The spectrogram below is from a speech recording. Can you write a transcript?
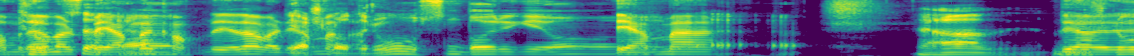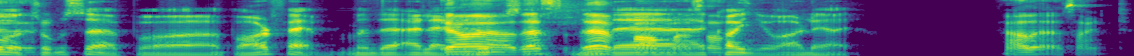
men det har vært på Tromsø, ja. hjemmekamp. Det har vært De har slått. Rosenborg i år. Hjemme. Ja, De de har- slo Tromsø på, på Alfheim, men det, eller Ja, ja, Tromsø, det- det men faen det kan jo alle gjøre. Ja, det er sant.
